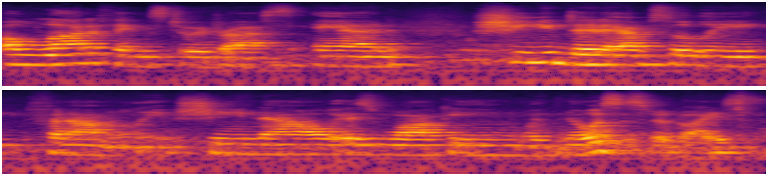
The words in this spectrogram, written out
a lot of things to address, and she did absolutely phenomenally. She now is walking with no assistive device,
